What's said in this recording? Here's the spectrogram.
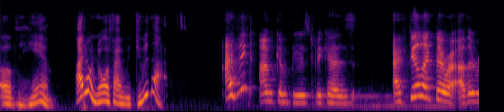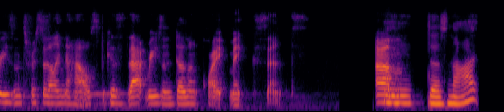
of him. I don't know if I would do that. I think I'm confused because I feel like there were other reasons for selling the house because that reason doesn't quite make sense. Um, it does not.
